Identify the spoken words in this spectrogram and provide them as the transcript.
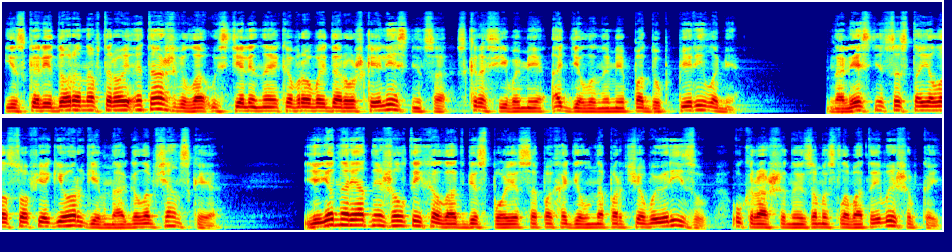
Из коридора на второй этаж вела устеленная ковровой дорожкой лестница с красивыми, отделанными под дуб перилами. На лестнице стояла Софья Георгиевна Головчанская. Ее нарядный желтый халат без пояса походил на парчевую ризу, украшенную замысловатой вышивкой,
